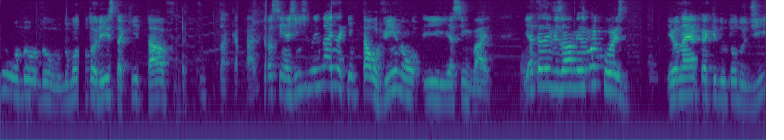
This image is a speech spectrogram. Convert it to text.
do, do, do, do, motorista aqui e tal. Falei, Puta, cara. Então, assim, a gente não imagina quem tá ouvindo e assim vai. E a televisão é a mesma coisa. Eu, na época aqui do Todo Dia,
